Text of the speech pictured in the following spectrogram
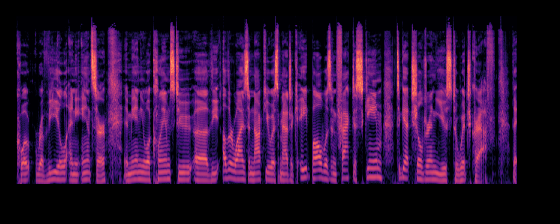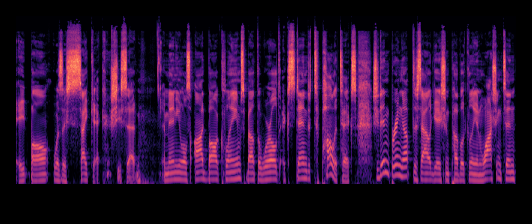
quote, reveal any answer. Immanuel claims to uh, the otherwise innocuous Magic 8 Ball was in fact a scheme to get children used to witchcraft. The eight ball was a psychic, she said. Immanuel's oddball claims about the world extend to politics. She didn't bring up this allegation publicly in Washington,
